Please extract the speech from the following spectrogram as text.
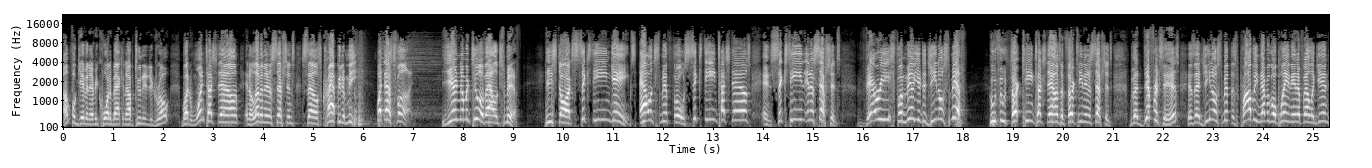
I'm forgiving every quarterback an opportunity to grow, but one touchdown and 11 interceptions sounds crappy to me. But that's fine. Year number two of Alex Smith. He starts 16 games. Alex Smith throws 16 touchdowns and 16 interceptions. Very familiar to Geno Smith, who threw 13 touchdowns and 13 interceptions. The difference is, is that Geno Smith is probably never going to play in the NFL again,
